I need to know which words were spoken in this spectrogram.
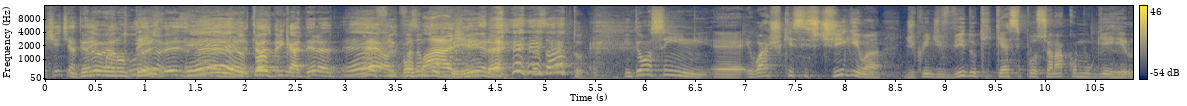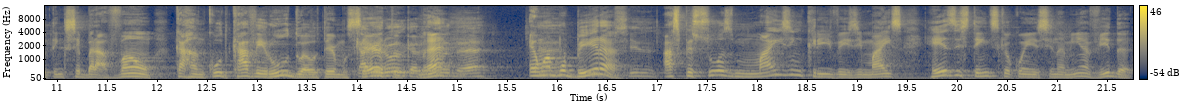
A gente Entendeu? tem Eu não tenho. às vezes, é, né? eu tô umas brincadeiras, É, né? fico fazendo bobeira. né? Exato. Então, assim, é, eu acho que esse estigma de que o indivíduo que quer se posicionar como guerreiro tem que ser bravão, carrancudo, caveirudo é o termo certo, Cabeludo, né? é. É uma bobeira. precisa. As pessoas mais incríveis e mais resistentes que eu conheci na minha vida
